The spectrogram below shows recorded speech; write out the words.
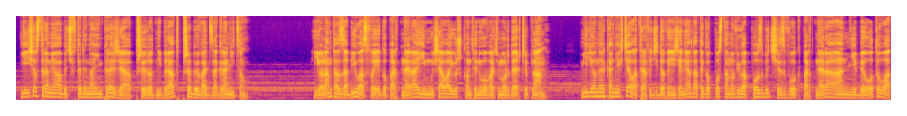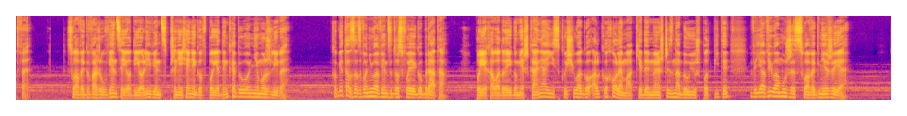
Jej siostra miała być wtedy na imprezie, a przyrodni brat przebywać za granicą. Jolanta zabiła swojego partnera i musiała już kontynuować morderczy plan. Milionerka nie chciała trafić do więzienia, dlatego postanowiła pozbyć się zwłok partnera, a nie było to łatwe. Sławek ważył więcej od Joli, więc przeniesienie go w pojedynkę było niemożliwe. Kobieta zadzwoniła więc do swojego brata. Pojechała do jego mieszkania i skusiła go alkoholem, a kiedy mężczyzna był już podpity, wyjawiła mu, że Sławek nie żyje.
